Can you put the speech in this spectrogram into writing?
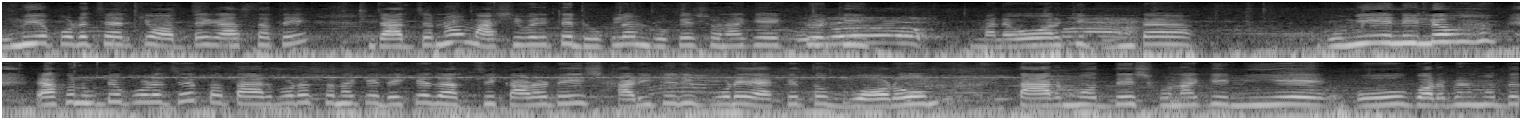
ঘুমিয়ে পড়েছে আর কি অর্ধেক রাস্তাতে। যার জন্য মাসি বাড়িতে ঢুকলাম, ঢুকে সোনাকে একটু আর কি মানে ও আর কি ঘুমটা ঘুমিয়ে নিল। এখন উঠে পড়েছে, তো তারপরে সোনাকে ডেকে যাচ্ছি। কারণ এই শাড়ি টাড়ি পরে একে তো গরম, তার মধ্যে সোনাকে নিয়ে ও গরমের মধ্যে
